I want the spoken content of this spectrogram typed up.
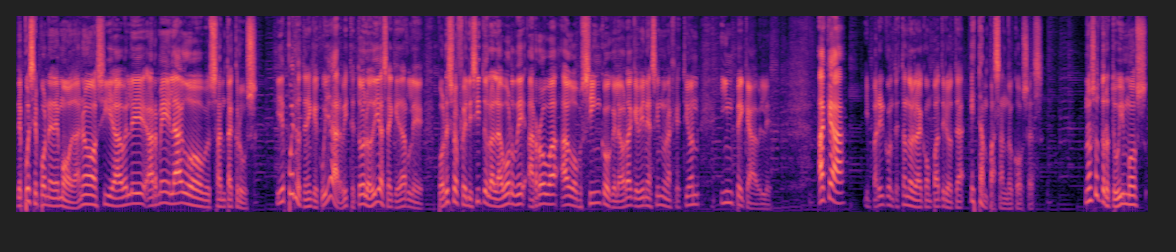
después se pone de moda. No, sí, hablé, armé el AGOG Santa Cruz. Y después lo tenés que cuidar, ¿viste? Todos los días hay que darle. Por eso felicito la labor de arroba AGOB5, que la verdad que viene haciendo una gestión impecable. Acá, y para ir contestándole a la compatriota, están pasando cosas. Nosotros tuvimos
